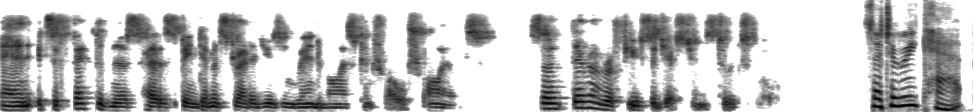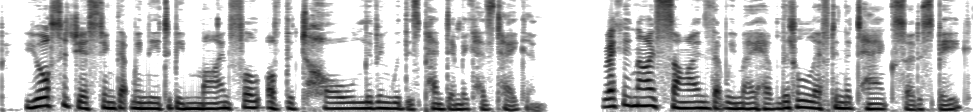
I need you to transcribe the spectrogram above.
and its effectiveness has been demonstrated using randomized controlled trials. So, there are a few suggestions to explore. So, to recap, you're suggesting that we need to be mindful of the toll living with this pandemic has taken. Recognize signs that we may have little left in the tank, so to speak,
